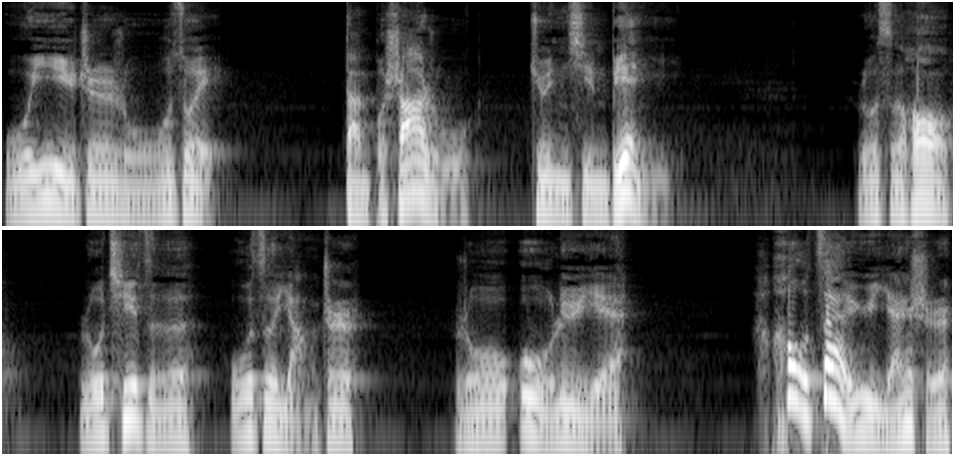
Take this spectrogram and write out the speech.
吾意知汝无罪，但不杀汝，君心变矣。汝死后，汝妻子吾自养之，汝勿虑也。”后再欲言时，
